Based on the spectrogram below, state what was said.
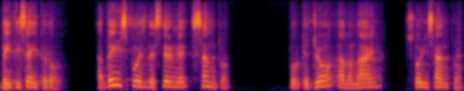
26, pero habéis pues de serme santo, porque yo, Adonai, soy santo,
